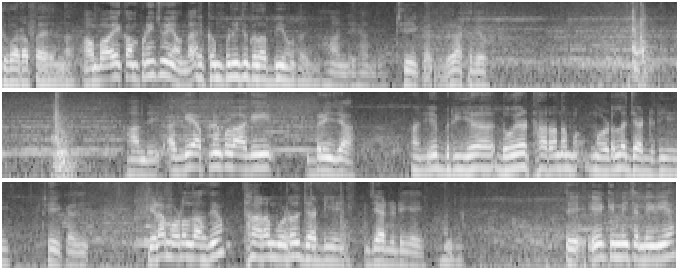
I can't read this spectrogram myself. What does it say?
ਦੁਬਾਰਾ ਪੈ ਜਾਂਦਾ। ਹਾਂ ਬਾ ਇਹ ਕੰਪਨੀ ਚੋਂ ਹੀ ਆਉਂਦਾ? ਹੈ। ਇਹ ਕੰਪਨੀ ਚ ਗੁਲਾਬੀ ਆਉਂਦਾ ਜੀ। ਹਾਂਜੀ ਹਾਂਜੀ ਠੀਕ ਹੈ ਜੀ ਰੱਖ ਦਿਓ। ਹਾਂਜੀ ਅੱਗੇ ਆਪਣੇ ਕੋਲ ਆ ਗਈ ਬਰੀਜਾ। ਹਾਂਜੀ ਇਹ ਬਰੀਆ 2018 ਦਾ ਮਾਡਲ ਹੈ ZD ਹੈ ਜੀ। ਠੀਕ ਹੈ ਜੀ। ਕਿਹੜਾ ਮਾਡਲ ਦੱਸ ਦਿਓ? 18 ਮਾਡਲ ZD ਹੈ ਜੀ। ZDI ਹਾਂਜੀ। ਤੇ ਇਹ ਕਿੰਨੀ ਚੱਲੀ ਵੀ ਹੈ?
